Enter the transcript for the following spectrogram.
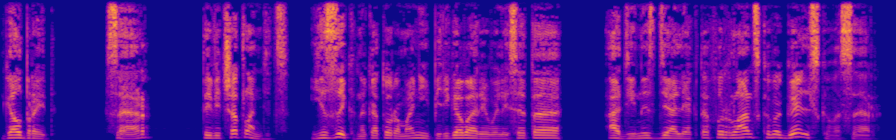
Галбрейд. «Сэр, ты ведь шотландец. Язык, на котором они переговаривались, это один из диалектов ирландского гельского, сэр.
